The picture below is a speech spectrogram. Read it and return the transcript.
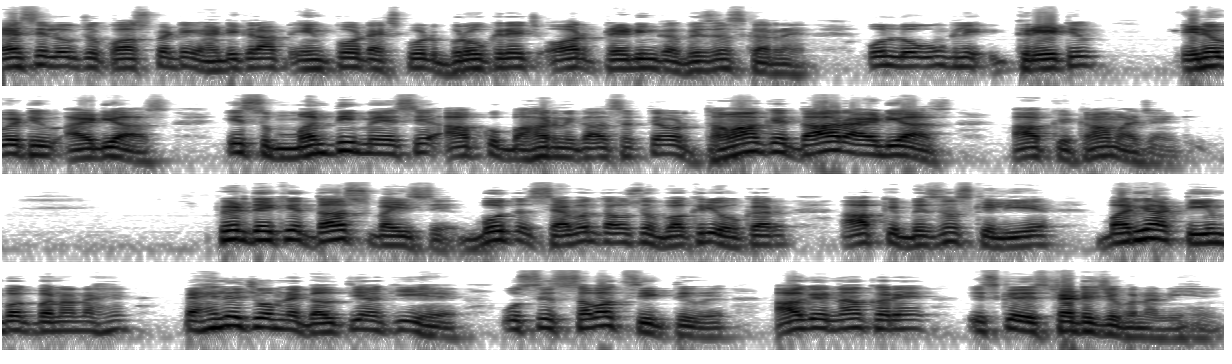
ऐसे लोग जो cosmetic handicraft import export brokerage और ट्रेडिंग का बिज़नेस कर रहे हैं, उन लोगों के लिए क्रिएटिव इनोवेटिव आइडियाज़ इस मंदी में से आपको बाहर निकाल सकते हैं और धमाकेदार आइडियाज़ आपके काम आ जाएँगे। फिर देखिए 10 मई से बुद्ध सेवंथ हाउस में वक्री होकर आपके बिज़नेस के लिए बढ़िया टीम वर्क बनाना है। पहले जो हमने गलतियाँ की है, उससे सबक सीखते हुए आगे ना करें, इसके लिए स्ट्रेटेजी बनानी है।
